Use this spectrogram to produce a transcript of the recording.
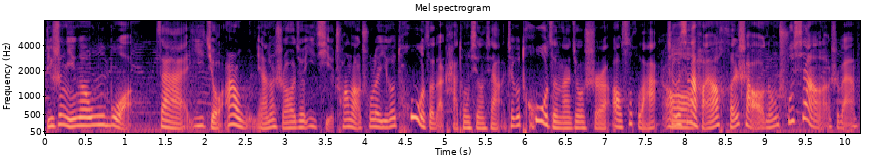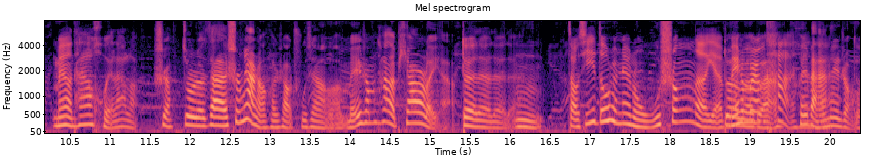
迪士尼跟乌布在一九二五年的时候就一起创造出了一个兔子的卡通形象。这个兔子呢就是奥斯华，这个现在好像很少能出现了，是吧？没有他要回来了。是，就是在市面上很少出现了，没什么他的片儿了也。对对对对，嗯，早期都是那种无声的，也没什么对对人看，黑白那种对，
